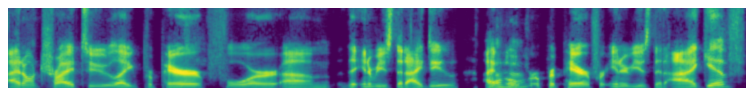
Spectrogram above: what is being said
I don't try to like prepare for um, the interviews that I do. I Uh-huh. over prepare for interviews that I give.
